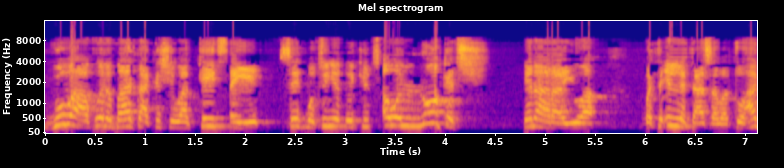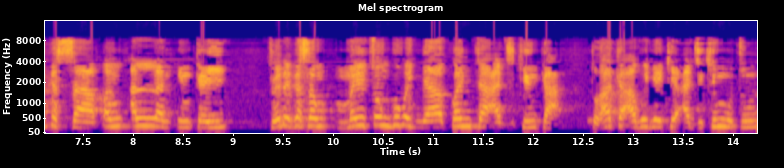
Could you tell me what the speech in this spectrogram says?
guba akwai da bata kashewa kai tsaye sai mutun ya ɗauki tsawon lokaci yana rayuwa bata illata sa ba. To haka saban Allah in kai to da ka san maiton guban ya kwanta a jikinka to haka abun yake a jikin mutum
